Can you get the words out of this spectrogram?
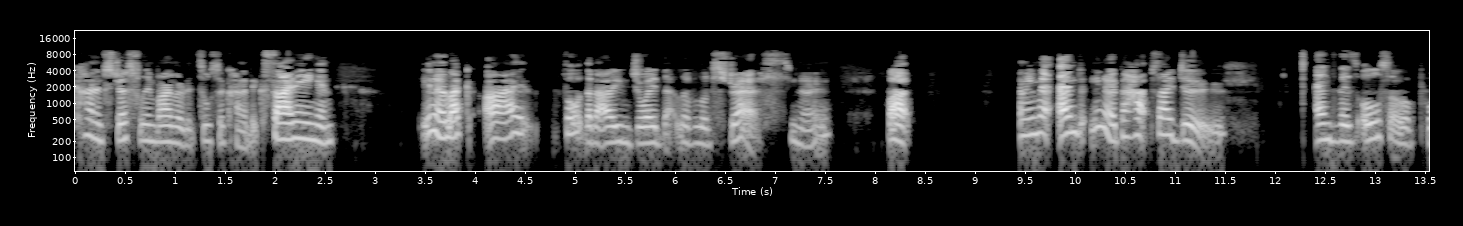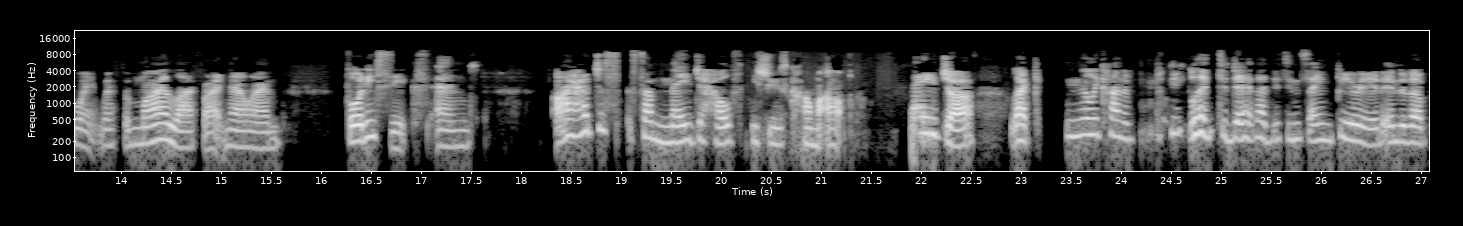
kind of stressful environment, but it's also kind of exciting. And you know, like I thought that I enjoyed that level of stress, you know, but I mean, and you know, perhaps I do. And there's also a point where for my life right now, I'm 46 and I had just some major health issues come up. Major, like nearly kind of bled to death, had this insane period, ended up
